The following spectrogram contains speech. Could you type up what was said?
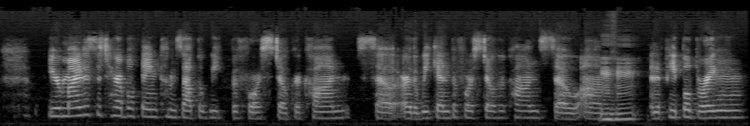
Your Mind is a Terrible Thing comes out the week before StokerCon, so or the weekend before StokerCon. So um, hmm and if people bring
